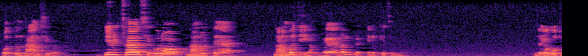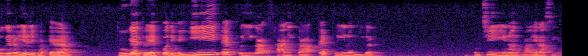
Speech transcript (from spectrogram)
어떤 다항식을 1차 식으로 나눌 때 나머지 형태는 이렇게 정리해. 이제 요거 두 개를 연립할게. 두 개 더해버리면 2F2가 4니까 F2는 2가 돼. 그럼 G2는 마이너스 2야.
